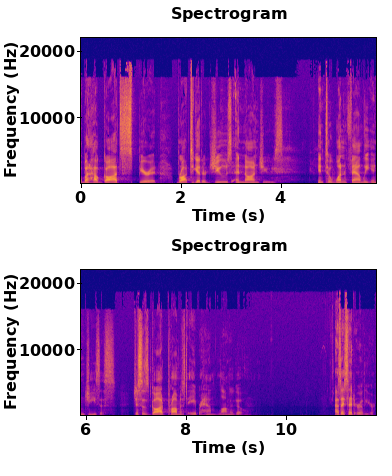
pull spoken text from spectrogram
about how God's Spirit brought together Jews and non Jews into one family in Jesus, just as God promised Abraham long ago. As I said earlier,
